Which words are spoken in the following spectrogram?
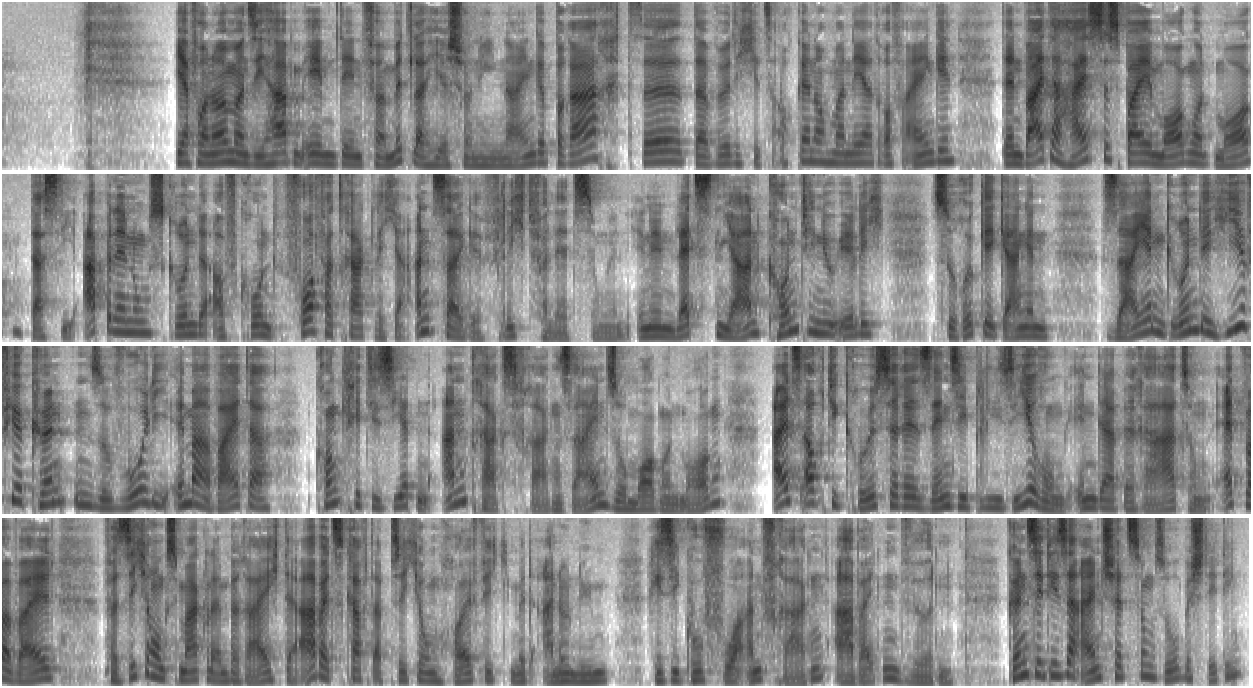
Ja, Frau Neumann, Sie haben eben den Vermittler hier schon hineingebracht. Äh, da würde ich jetzt auch gerne noch mal näher drauf eingehen. Denn weiter heißt es bei Morgen und Morgen, dass die Ablehnungsgründe aufgrund vorvertraglicher Anzeigepflichtverletzungen in den letzten Jahren kontinuierlich zurückgegangen seien. Gründe hierfür könnten sowohl die immer weiter konkretisierten Antragsfragen sein, so morgen und morgen, als auch die größere Sensibilisierung in der Beratung, etwa weil Versicherungsmakler im Bereich der Arbeitskraftabsicherung häufig mit anonymen Risikovoranfragen arbeiten würden. Können Sie diese Einschätzung so bestätigen?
